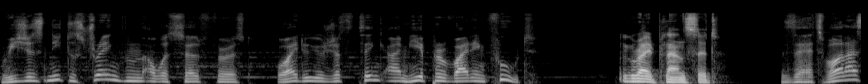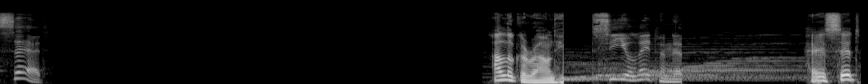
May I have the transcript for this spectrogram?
We just need to strengthen ourselves first. Why do you just think I'm here providing food? A great plan, Sid. That's what I said. I'll look around here. See you later, Ned. Hey, Sid,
